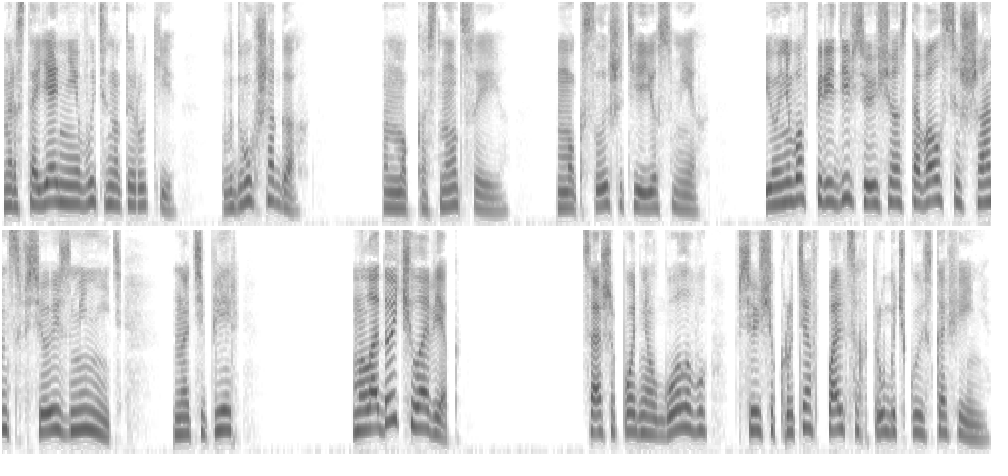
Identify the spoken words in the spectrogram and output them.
на расстоянии вытянутой руки, в двух шагах. Он мог коснуться ее, мог слышать ее смех. И у него впереди все еще оставался шанс все изменить. Но теперь... «Молодой человек!» Саша поднял голову, все еще крутя в пальцах трубочку из кофейни.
